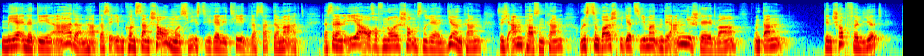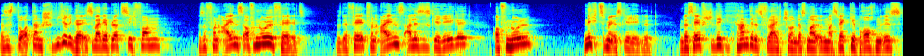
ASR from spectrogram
mehr in der DNA dann hat, dass er eben konstant schauen muss, wie ist die Realität, was sagt der Markt, dass er dann eher auch auf neue Chancen reagieren kann, sich anpassen kann und ist zum Beispiel jetzt jemanden, der angestellt war und dann den Job verliert, dass es dort dann schwieriger ist, weil der plötzlich von, also von eins auf null fällt. Also der fällt von eins, alles ist geregelt, auf null, nichts mehr ist geregelt. Und der Selbstständige kannte das vielleicht schon, dass mal irgendwas weggebrochen ist.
